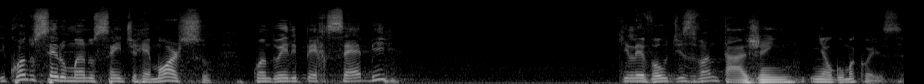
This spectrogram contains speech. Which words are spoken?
E quando o ser humano sente remorso, quando ele percebe que levou desvantagem em alguma coisa.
